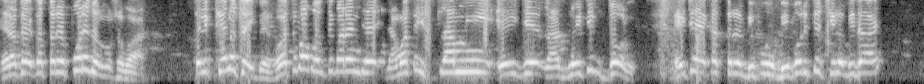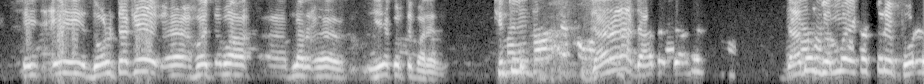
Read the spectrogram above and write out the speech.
এরা তো একাত্তরের পরে জন্মসভা তাহলে কেন চাইবে? হয়তোবা বলতে পারেন যে জামাতে ইসলামী এই যে রাজনৈতিক দল এইটা একাত্তরের বিপরীতে ছিল বিদায়। এই এই দলটাকে হয়তোবা আপনার ইয়ে করতে পারেন। কিন্তু মানে যারা যাদের যাদের যাদের জন্ম একাত্তরে পরে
